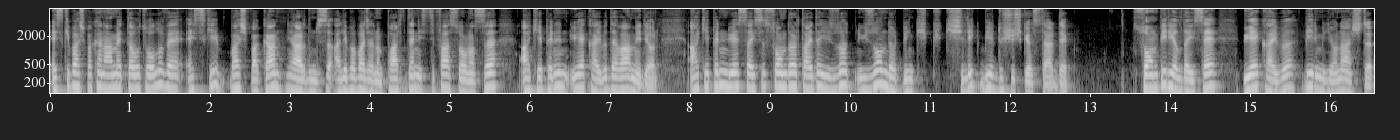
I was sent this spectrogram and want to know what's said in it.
Eski Başbakan Ahmet Davutoğlu ve eski Başbakan Yardımcısı Ali Babacan'ın partiden istifa sonrası AKP'nin üye kaybı devam ediyor. AKP'nin üye sayısı son 4 ayda 114 bin kişilik bir düşüş gösterdi. Son bir yılda ise üye kaybı 1 milyonu aştı.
